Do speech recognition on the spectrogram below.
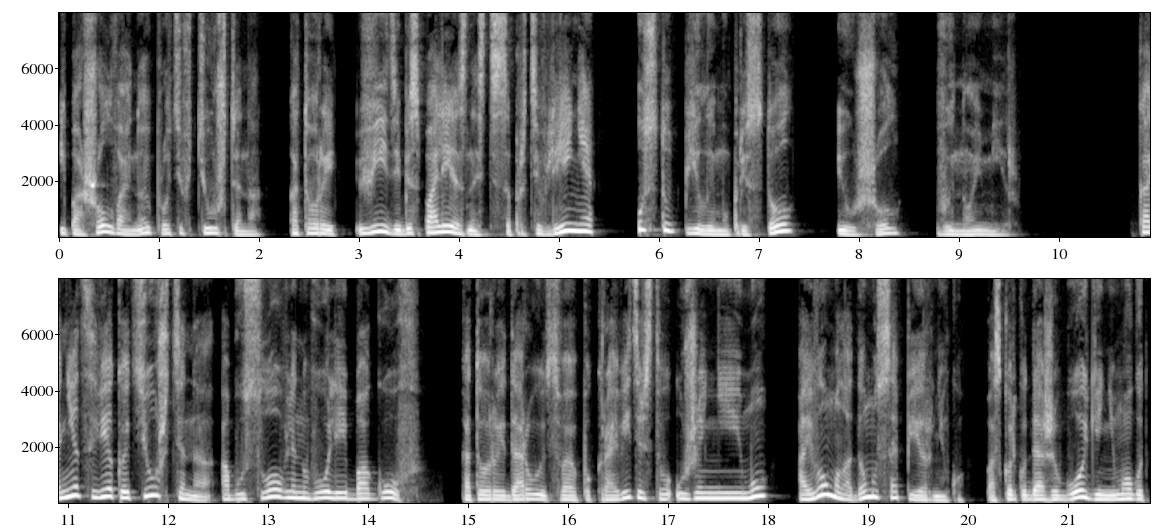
и пошел войной против Тюштина, который, видя бесполезность сопротивления, уступил ему престол и ушел в иной мир. Конец века Тюштина обусловлен волей богов, которые даруют свое покровительство уже не ему, а его молодому сопернику, поскольку даже боги не могут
